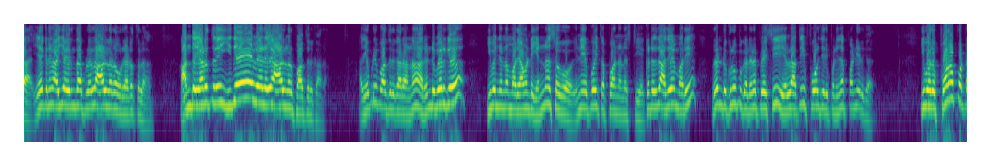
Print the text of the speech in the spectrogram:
தான். ஏற்கனவே ஐயா இருந்தாப்புல ஆளுநர் ஒரு இடத்துல. அந்த இடத்துலையும் இதே வேலையை ஆளுநர் பார்த்துருக்காரு. அது எப்படி பார்த்துருக்காரான்னா ரெண்டு பேருக்கு இவன் சொன்ன மாதிரி அவன்கிட்ட என்ன சகோ என்னைய போய் தப்பாக நினச்சிட்டியே. கிட்டத்தட்ட அதே மாதிரி ரெண்டு குரூப்பு கடையில் பேசி எல்லாத்தையும் ஃபோர்ஜரி பண்ணி தான் பண்ணியிருக்காரு. இவர் புறப்பட்ட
